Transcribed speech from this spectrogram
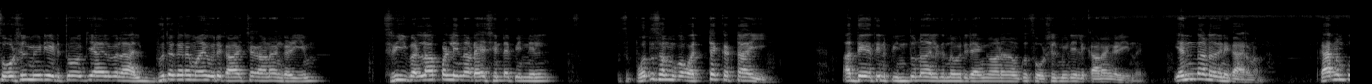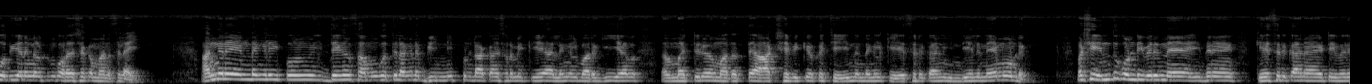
സോഷ്യൽ മീഡിയ എടുത്തു നോക്കിയാൽ ഒരു അത്ഭുതകരമായ ഒരു കാഴ്ച കാണാൻ കഴിയും. ശ്രീ വെള്ളാപ്പള്ളി നടേശന്റെ പിന്നിൽ പൊതുസമൂഹം ഒറ്റക്കെട്ടായി അദ്ദേഹത്തിന് പിന്തുണ നൽകുന്ന ഒരു രംഗമാണ് നമുക്ക് സോഷ്യൽ മീഡിയയിൽ കാണാൻ കഴിയുന്നത്. എന്താണ് അതിന് കാരണം? കാരണം പൊതുജനങ്ങൾക്കും കുറേശ്ശൊക്കെ മനസ്സിലായി. അങ്ങനെ ഉണ്ടെങ്കിൽ ഇപ്പോൾ ഇദ്ദേഹം സമൂഹത്തിൽ അങ്ങനെ ഭിന്നിപ്പുണ്ടാക്കാൻ ശ്രമിക്കുക അല്ലെങ്കിൽ വർഗീയ മറ്റൊരു മതത്തെ ആക്ഷേപിക്കുകയൊക്കെ ചെയ്യുന്നുണ്ടെങ്കിൽ കേസെടുക്കാൻ ഇന്ത്യയിൽ നിയമമുണ്ട്. പക്ഷെ എന്തുകൊണ്ട് ഇവർ ഇതിന് കേസെടുക്കാനായിട്ട് ഇവർ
